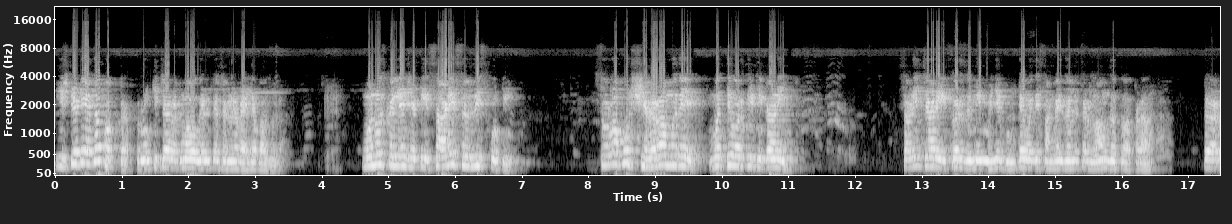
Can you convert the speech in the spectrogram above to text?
इस्टेट येतं फक्त. रोखीच्या रकमा वगैरे त्या सगळ्या राहिल्या बाजूला. मनोज कल्याण शेट्टी साडे सव्वीस कोटी. सोलापूर शहरामध्ये मध्यवर्ती ठिकाणी साडेचार एकर जमीन म्हणजे गुंठ्यामध्ये सांगायचं झालं तर लांब जातो आकडा. तर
